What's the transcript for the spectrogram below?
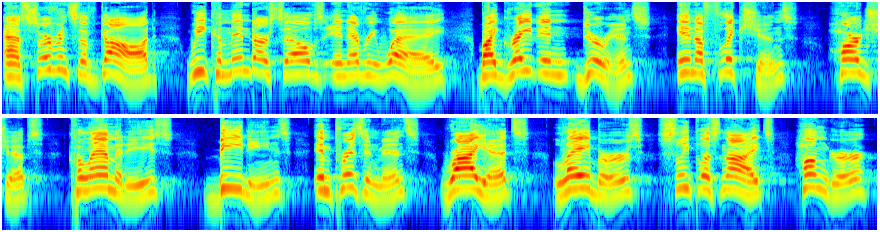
As servants of God, we commend ourselves in every way by great endurance in afflictions, hardships, calamities, beatings, imprisonments, riots, labors, sleepless nights, hunger,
